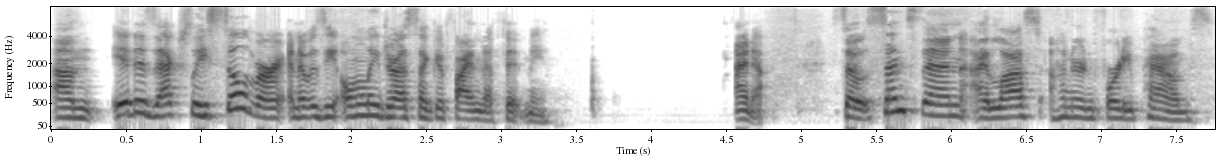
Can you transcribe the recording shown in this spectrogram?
Um, it is actually silver, and it was the only dress I could find that fit me. I know. So since then, I lost 140 pounds.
